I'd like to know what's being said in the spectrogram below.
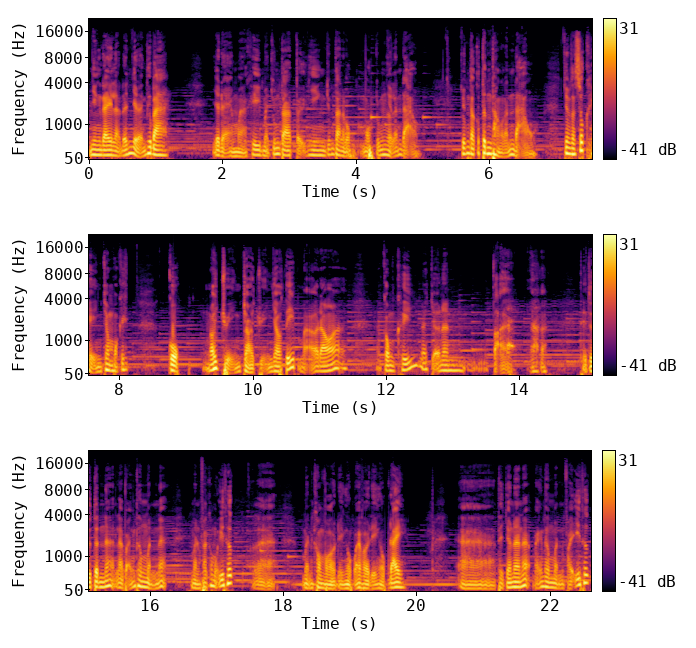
Nhưng đây là đến giai đoạn thứ ba. Giai đoạn mà khi mà chúng ta tự nhiên chúng ta là một một trong người lãnh đạo chúng ta có tinh thần lãnh đạo chúng ta xuất hiện trong một cái cuộc nói chuyện trò chuyện giao tiếp mà ở đó không khí nó trở nên tệ. À, thì tôi tin á, là bản thân mình á mình phải có một ý thức là mình không vào địa ngục ai vào địa ngục đây? À, thì cho nên á bản thân mình phải ý thức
